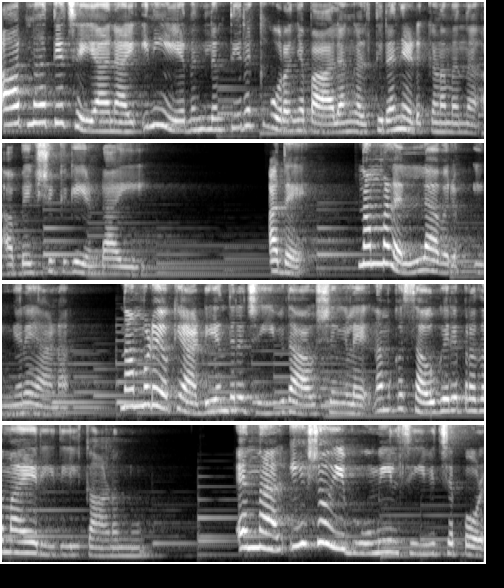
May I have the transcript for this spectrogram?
ആത്മഹത്യ ചെയ്യാനായി ഇനി ഏതെങ്കിലും തിരക്ക് കുറഞ്ഞ പാലങ്ങൾ തിരഞ്ഞെടുക്കണമെന്ന് അപേക്ഷിക്കുകയുണ്ടായി. അതെ നമ്മൾ എല്ലാവരും ഇങ്ങനെയാണ് നമ്മുടെയൊക്കെ അടിയന്തര ജീവിത ആവശ്യങ്ങളെ നമുക്ക് സൗകര്യപ്രദമായ രീതിയിൽ കാണുന്നു. എന്നാൽ ഈശോ ഈ ഭൂമിയിൽ ജീവിച്ചപ്പോൾ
